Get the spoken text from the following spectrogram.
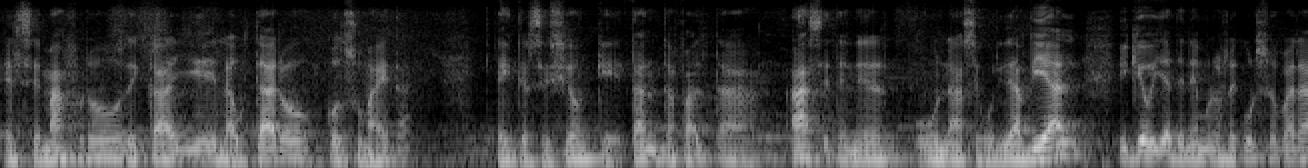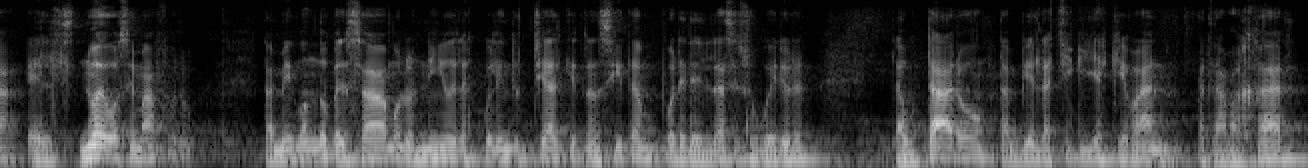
el semáforo de calle Lautaro con Sumaeta, la intersección que tanta falta hace tener una seguridad vial y que hoy ya tenemos los recursos para el nuevo semáforo. También cuando pensábamos los niños de la escuela industrial que transitan por el enlace superior Lautaro, también las chiquillas que van a trabajar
